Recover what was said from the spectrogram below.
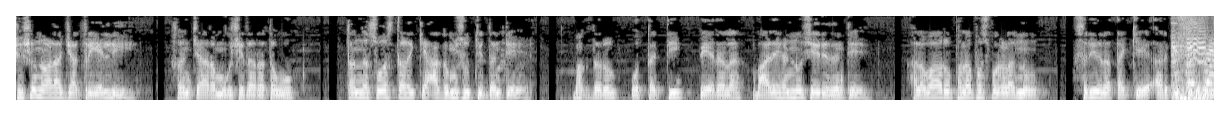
ಶಿಶುನಾಳ ಜಾತ್ರೆಯಲ್ಲಿ ಸಂಚಾರ ಮುಗಿಸಿದ ರಥವು ತನ್ನ ಸ್ವಸ್ಥಳಕ್ಕೆ ಆಗಮಿಸುತ್ತಿದ್ದಂತೆ ಭಕ್ತರು ಒತ್ತತ್ತಿ, ಪೇರಲ, ಬಾಳೆಹಣ್ಣು ಸೇರಿದಂತೆ ಹಲವಾರು ಫಲಪುಷ್ಪಗಳನ್ನು ಶ್ರೀರಥಕ್ಕೆ ಅರ್ಪಿಸಿದರು.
